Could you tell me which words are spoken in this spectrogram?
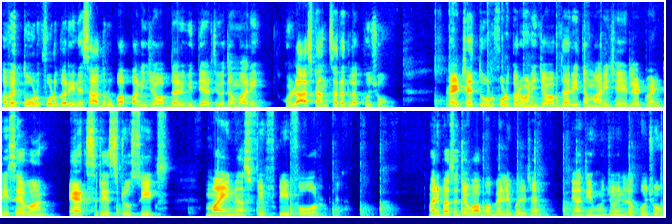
હવે તોડફોડ કરીને સાદરૂપ આપવાની જવાબદારી વિદ્યાર્થીઓ તમારી. હું લાસ્ટ આન્સર જ લખું છું. રાઈટ છે? તોડફોડ કરવાની જવાબદારી તમારી છે એટલે twenty seven x raise to six minus fifty four મારી પાસે જવાબ અવેલેબલ છે. ત્યાંથી હું જોઈને લખું છું.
